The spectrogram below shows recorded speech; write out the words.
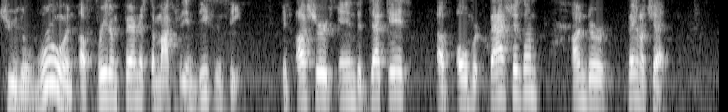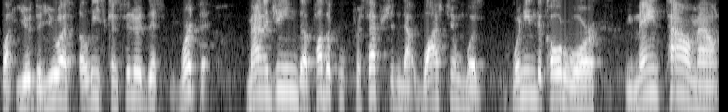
to the ruin of freedom, fairness, democracy, and decency. It ushered in the decades of overt fascism under Pinochet but you, the U.S. elites considered this worth it. Managing the public perception that Washington was winning the Cold War remained paramount,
